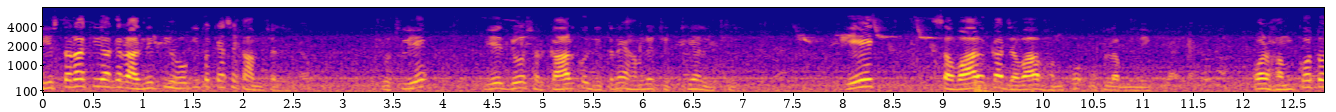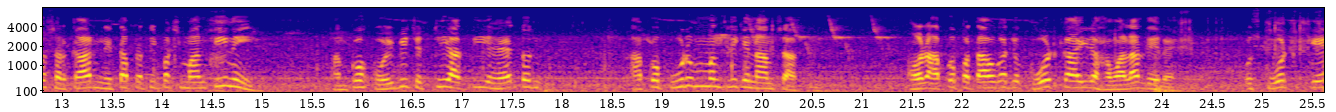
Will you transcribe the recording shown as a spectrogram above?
इस तरह की अगर राजनीति होगी तो कैसे काम चलेगा? तो इसलिए ये जो सरकार को जितने हमने चिट्ठियाँ लिखी, एक सवाल का जवाब हमको उपलब्ध नहीं किया गया। और हमको तो सरकार नेता प्रतिपक्ष मानती ही नहीं है। हमको कोई भी चिट्ठी आती है तो आपको पूर्व मंत्री के नाम से आती है। और आपको पता होगा जो कोर्ट का ये हवाला दे रहे हैं, उस कोर्ट के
